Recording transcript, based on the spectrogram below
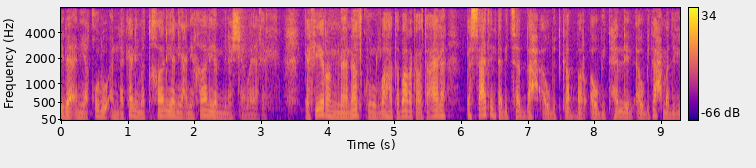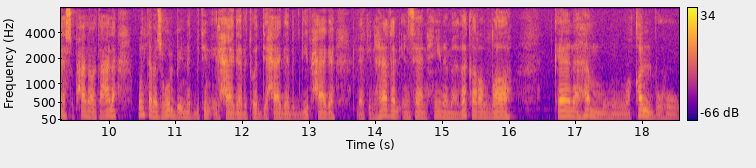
إلى أن يقولوا أن كلمة خاليا يعني خاليا من الشواغل. كثيرا ما نذكر الله تبارك وتعالى بس ساعات أنت بتسبح أو بتكبر أو بتهلل أو بتحمد الله سبحانه وتعالى وأنت مشغول بإنك بتنقل حاجة بتودي حاجة بتجيب حاجة. لكن هذا الإنسان حينما ذكر الله كان همه وقلبه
